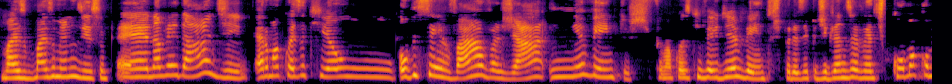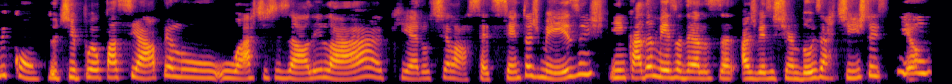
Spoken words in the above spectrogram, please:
Mas mais ou menos isso. É, na verdade, era uma coisa que eu observava já em eventos. Foi uma coisa que veio de eventos, por exemplo, de grandes eventos como a Comic Con. Do tipo, eu passear pelo o Artists Alley lá, que eram, sei lá, 700 mesas, e em cada mesa delas, às vezes, tinha dois artistas, e eu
